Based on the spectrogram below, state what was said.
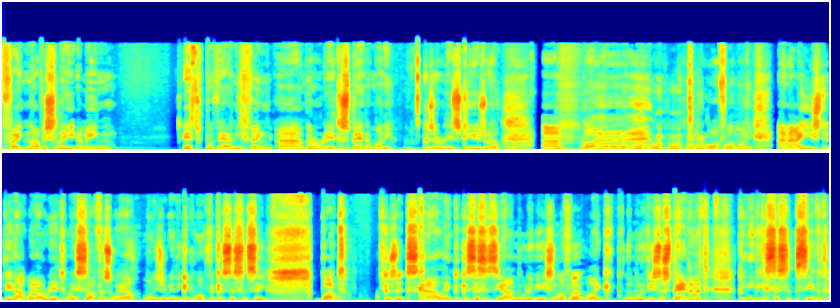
fighting, obviously. I mean, it's with anything. Uh, I'm going to relate to spending money because it relates to you as well. Um, but you're awful at money. And I used to be that when I relate to myself as well. Money's a really good one for consistency. But because it's kind of linked to consistency and motivation with it, like the motivation of spending it, but you need to be consistent and save it.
